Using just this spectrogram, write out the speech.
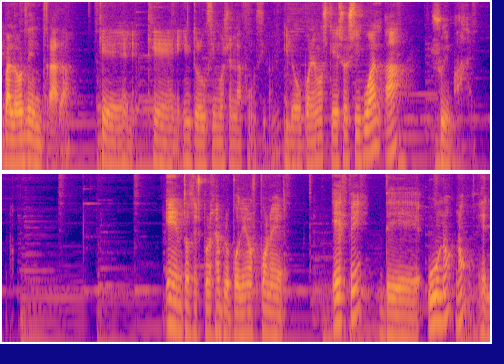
valor de entrada que, introducimos en la función. Y luego ponemos que eso es igual a su imagen. Entonces, por ejemplo, podríamos poner f de 1, ¿no? En,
